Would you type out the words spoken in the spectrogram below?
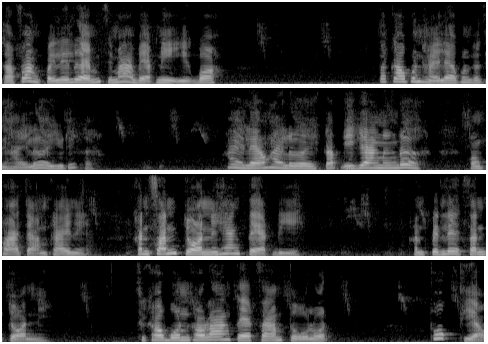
ถ้าฟังไปเรื่อยๆ มันสิมาแบบนี้อีกบ่ตะเก้าเพิ่นหายแล้วเพิ่นก็สิหายเลยอยู่ดิค่ะ ให้แล้วให้เลยกับอีกอย่างหนึ่งเด้อของพระอาจารย์ใครเนี่ยคันสัญจรนี่แห้งแตกดี คันเป็นเลขสัญจรนี่ สิเข้าบนเข้าล่างแตกสามตัวรถทุกเที่ยว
